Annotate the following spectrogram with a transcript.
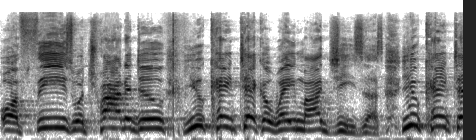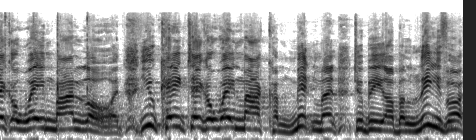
or thieves will try to do. You can't take away my Jesus. You can't take away my Lord. You can't take away my commitment to be a believer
